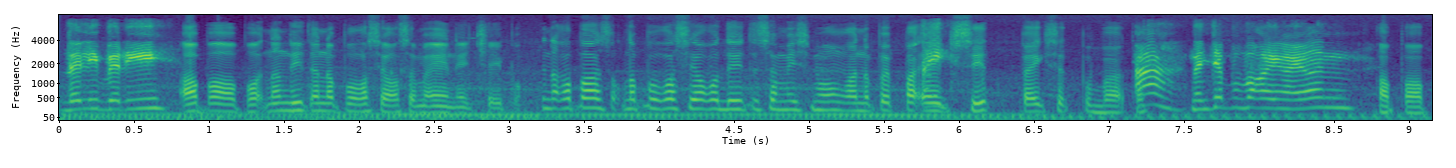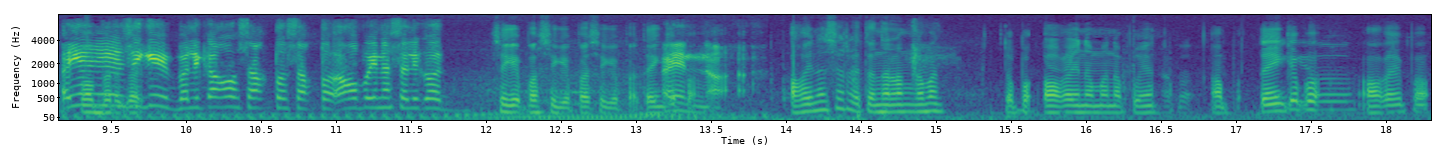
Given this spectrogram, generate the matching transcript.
Delivery. Opo, opo. Nandito na po kasi ako sa may NHA po. Nakapasok na po kasi ako dito sa mismong ano pa, Ay. pa-exit. Pa-exit po ba? ito? Ah, nandiyan po ba kayo ngayon? Opo, opo. Ayun, yun, sige. Balik ako. Sakto, sakto. Ako po yung nasa likod. Sige po, sige po, sige po. Thank you Ayun. po. ah, Okay na sir, ito na lang naman. Ito po, okay naman na po yan. Opo. Thank, you po. Okay po.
